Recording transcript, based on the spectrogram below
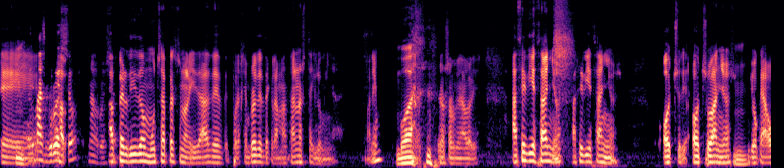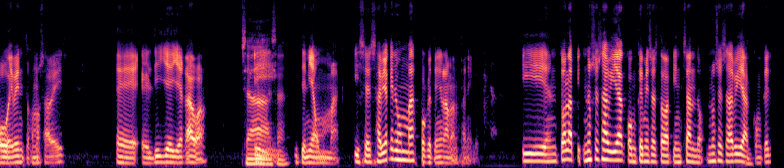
Eh, Es más grueso. más grueso. Ha, ha perdido mucha personalidad, desde- por ejemplo, desde que la manzana no está iluminada. ¿Vale? Buah. de los ordenadores. Hace 10 años, hace 10 años, 8, años, Mm. yo que hago eventos, como sabéis, eh, el DJ llegaba Ya, y, ya. y tenía un Mac. Y se sabía que era un Mac porque tenía la manzana iluminada. Y en toda la, no se sabía con qué mesa estaba pinchando, no se Mm. sabía con qué,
